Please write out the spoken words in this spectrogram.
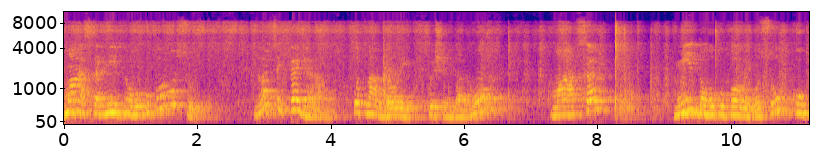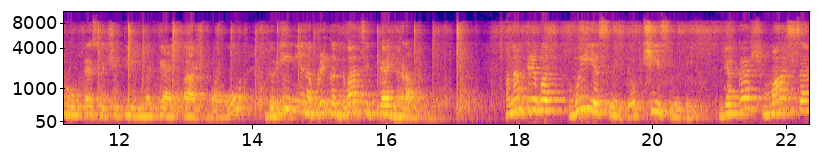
маса мідного купоросу 25 грам. От нам дали, пишемо дано маса мідного купоросу купрум СО4 на 5H2O дорівнює, наприклад, 25 грамів. А нам треба вияснити, обчислити, яка ж маса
